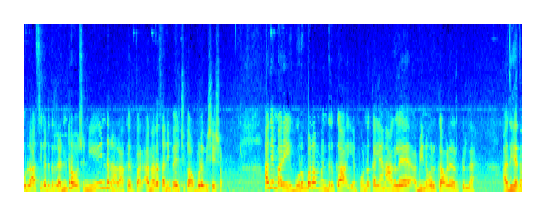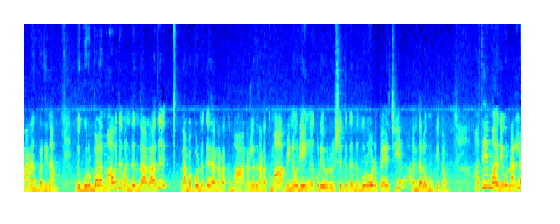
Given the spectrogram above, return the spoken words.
ஒரு ராசி கட்டத்தில் ரெண்டரை வருஷம் நீண்ட நாளாக இருப்பார். அதனால சனி பயிற்சிக்கு அவ்வளோ விசேஷம். அதே மாதிரி குருபலம் வந்திருக்கா என் பொண்ணு கல்யாணம் ஆகலை அப்படின்னு ஒரு கவலை இருக்குல்ல? அது எதனாலன்னு பார்த்தீங்கன்னா இந்த குருபலமாவது வந்திருந்தாலாவது நம்ம பொண்ணுக்கு எதாவது நடக்குமா நல்லது நடக்குமா அப்படின்னு ஒரு இயங்கக்கூடிய ஒரு விஷயத்துக்கு இந்த குருவோட பயிற்சியே அந்த அளவுக்கு முக்கியத்துவம். அதே மாதிரி ஒரு நல்ல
